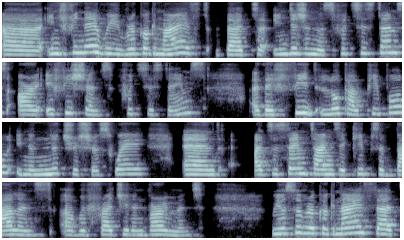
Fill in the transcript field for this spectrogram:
uh, in FINE, we recognized that indigenous food systems are efficient food systems. Uh, they feed local people in a nutritious way, and at the same time, they keep the balance of a fragile environment. We also recognize that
